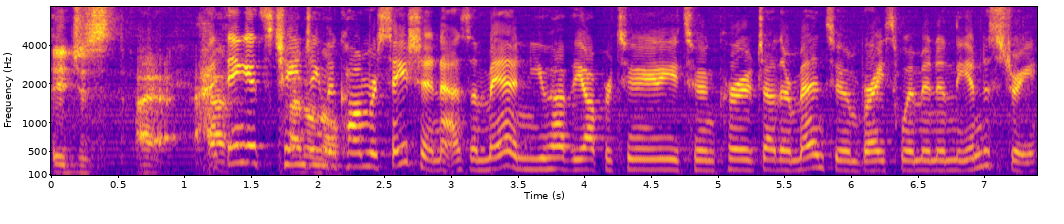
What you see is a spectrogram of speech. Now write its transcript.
It just I. I think it's changing the conversation. As a man, you have the opportunity to encourage other men to embrace women in the industry.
